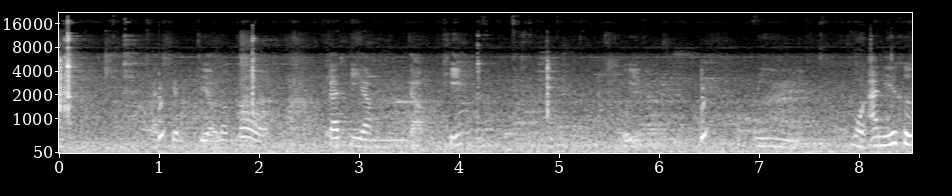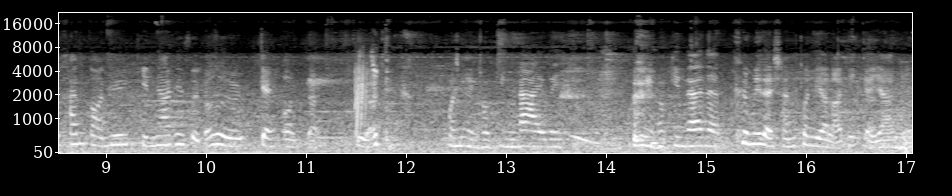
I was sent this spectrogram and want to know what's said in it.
นะคะกระเทียมเจียวแล้วก็กระเทียมกับพริกอุ้ยนี่หมดอันนี้คือขั้นตอนที่กินยากที่สุดก็คือแกะออกจากเกลือคนอื่นเขากินได้เว้ยคนอื่นเขากินได้แต่คือมีแต่ฉันคนเดียวเหรอที่แกะยากเลย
